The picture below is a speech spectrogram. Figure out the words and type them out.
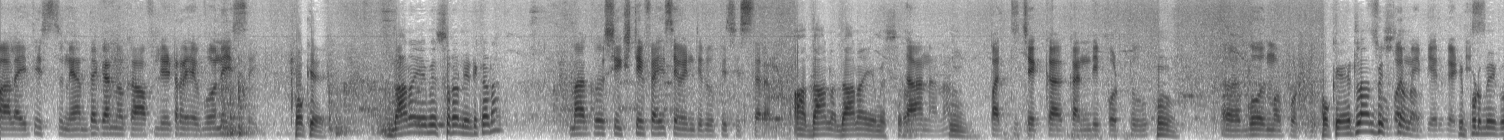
పాలు అయితే ఇస్తున్నాయి. అంతకన్నా ఒక హాఫ్ లీటర్ ఎవ్వనే ఇస్తాయి. ఓకే. దానా ఏమిస్తారా ఇంటికాడ మాకు సిక్స్టీ ఫైవ్ సెవెంటీ రూపీస్ ఇస్తారన్న దానా దానా ఏమిస్తారా దానా పత్తి చెక్క కంది పొట్టు గోధుమ పొట్టు. ఓకే. ఎట్లా అనిపిస్తుంది? ఇప్పుడు మీకు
